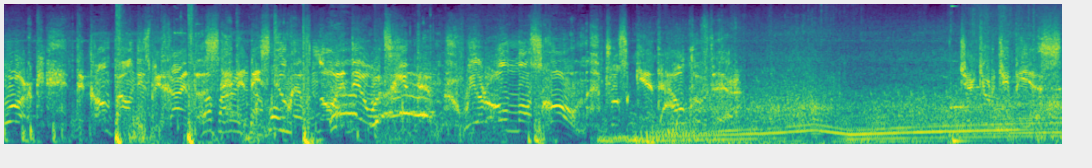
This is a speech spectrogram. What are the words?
work. The compound is behind us, and they still have no idea what's hit them. We are almost home. Just get out of there. Check your GPS.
